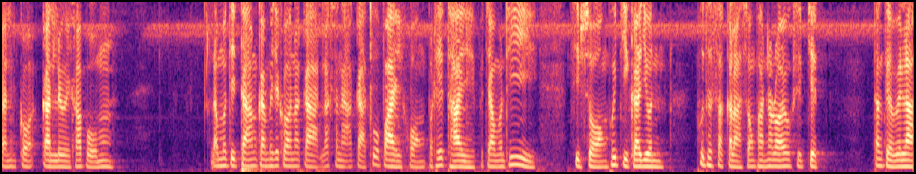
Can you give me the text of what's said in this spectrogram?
กันก่อนกันเลยครับผม เรามาติดตามการพยากรณ์อากาศลักษณะอากาศทั่วไปของประเทศไทย ประจำวันที่ 12 พฤศจิกายน พุทธศักราช 2567 ตั้งแต่เวลา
